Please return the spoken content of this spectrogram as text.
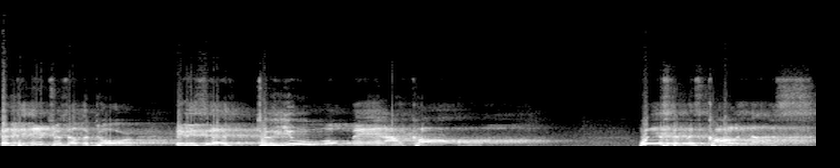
at the entrance of the door. And it says, To you, O man, I call. Is calling us.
